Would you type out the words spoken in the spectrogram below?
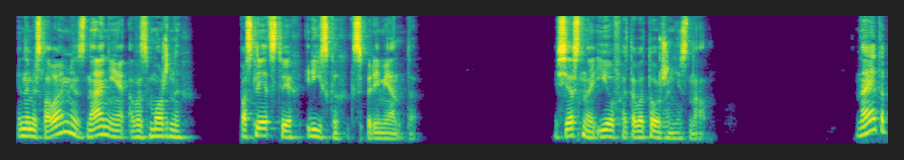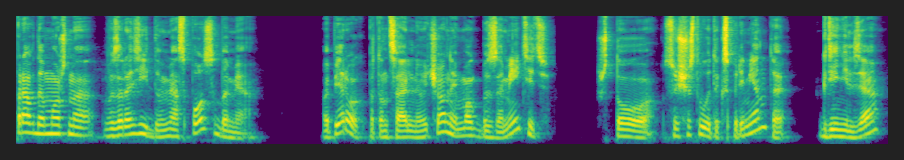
Иными словами, знание о возможных последствиях и рисках эксперимента. Естественно, Иов этого тоже не знал. На это, правда, можно возразить двумя способами, во-первых, потенциальный ученый мог бы заметить, что существуют эксперименты, где нельзя,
